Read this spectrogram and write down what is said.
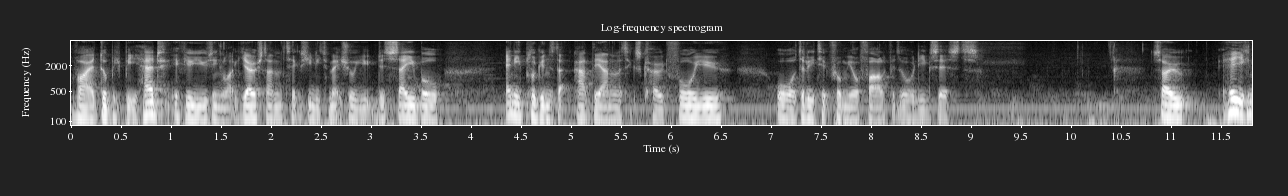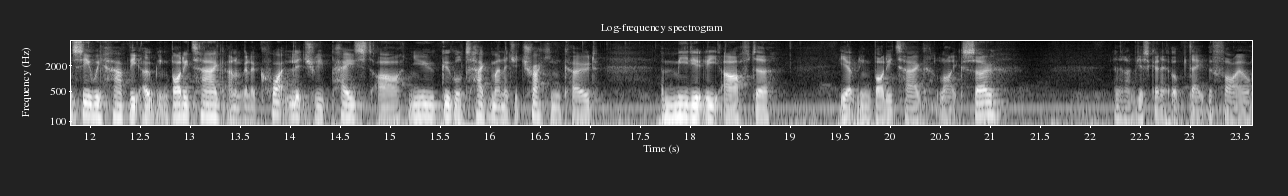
via WP Head. If you're using like Yoast Analytics, you need to make sure you disable any plugins that add the analytics code for you or delete it from your file if it already exists. So here you can see we have the opening body tag and I'm going to quite literally paste our new Google Tag Manager tracking code immediately after the opening body tag like so and then I'm just going to update the file.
